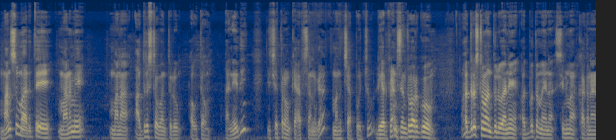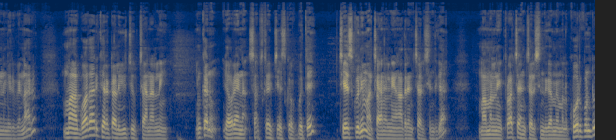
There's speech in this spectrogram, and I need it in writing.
మనసు మారితే మనమే మన అదృష్టవంతులు అవుతాం అనేది ఈ చిత్రం క్యాప్షన్గా మనం చెప్పవచ్చు డియర్ ఫ్రెండ్స్ ఇంతవరకు అదృష్టవంతులు అనే అద్భుతమైన సినిమా కథనాన్ని మీరు విన్నారు. మా గోదావరి కెరటాల యూట్యూబ్ ఛానల్ని ఇంకాను ఎవరైనా సబ్స్క్రైబ్ చేసుకోకపోతే చేసుకుని మా ఛానల్ని ఆదరించాల్సిందిగా మమ్మల్ని ప్రోత్సహించాల్సిందిగా మిమ్మల్ని కోరుకుంటూ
